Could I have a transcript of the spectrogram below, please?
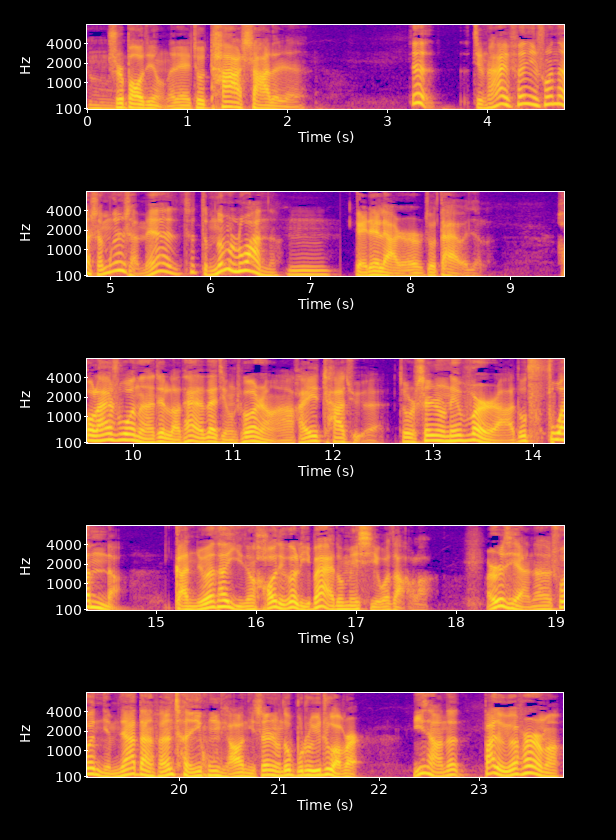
嗯是报警的这就他杀的人。这警察一分析说，那什么跟什么呀？这怎么那么乱呢？嗯给这俩人就带回去了。后来说呢，这老太太在警车上啊，还一插曲，就是身上那味儿啊都酸的，感觉她已经好几个礼拜都没洗过澡了，而且呢，说你们家但凡趁一空调，你身上都不至于这味儿。你想，那八九月份嘛，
